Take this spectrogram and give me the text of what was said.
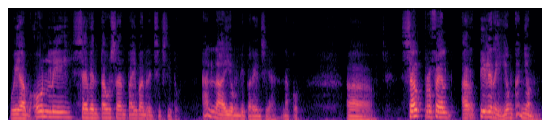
we have only 7,562. Ang layong diferensya. Nako. Uh, self-propelled artillery, yung kanyon.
